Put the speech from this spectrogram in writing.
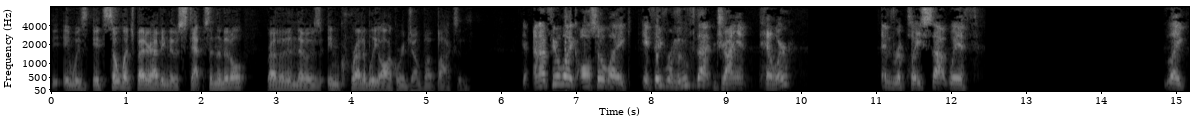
it, it was, it's so much better having those steps in the middle rather than those incredibly awkward jump up boxes. And I feel like also like if they removed that giant pillar and replace that with like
